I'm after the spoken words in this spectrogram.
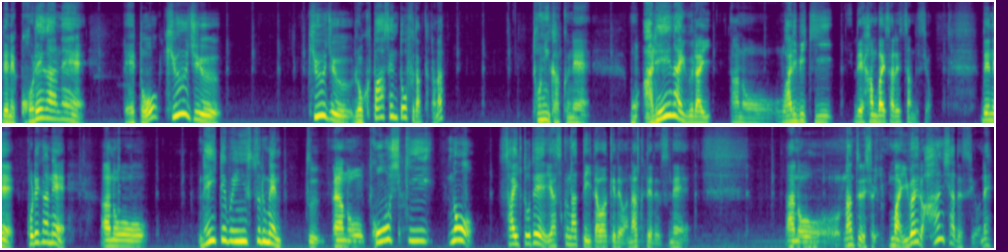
でね、これがね、えっ、と、90、96%オフだったかなとにかくね、もうありえないぐらい、あの、割引で販売されてたんですよ。でね、これがね、あの、ネイティブインストゥルメント、あの、公式のサイトで安くなっていたわけではなくてですね、あの、なんて言うでしょう、まあ、いわゆる反社ですよね。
